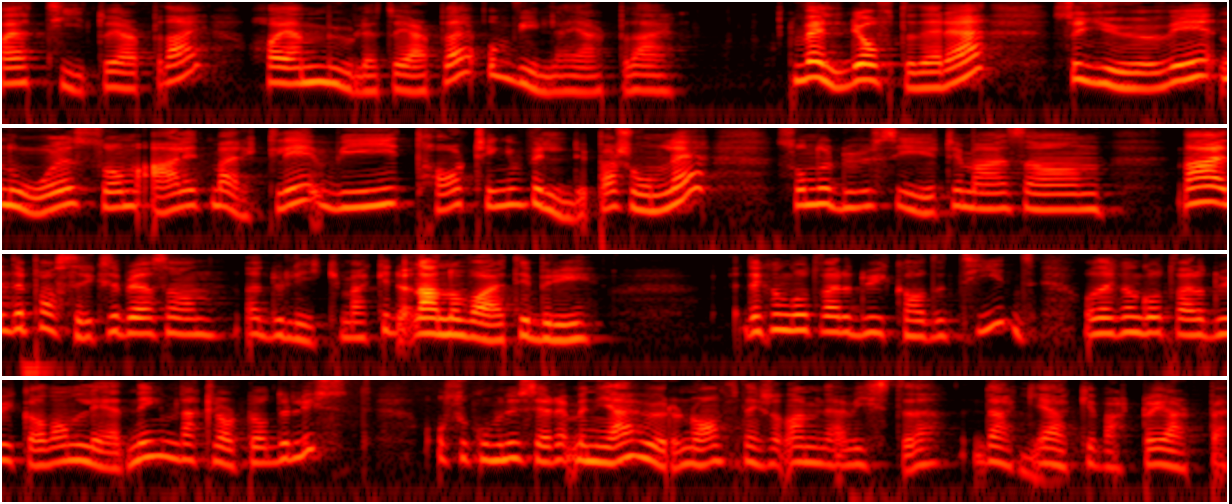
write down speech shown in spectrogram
har jeg tid til å hjelpe deg, har jeg mulighet til å hjelpe deg, og vil jeg hjelpe deg. Veldig ofte, dere, så gjør vi noe som er litt merkelig. Vi tar ting veldig personlig. Så når du sier til meg sånn Nei, det passer ikke, så blir jeg sånn Nei, du liker meg ikke. Nei, nå var jeg til bry. Det kan godt være at du ikke hadde tid, og det kan godt være at du ikke hadde anledning, men det er klart du hadde lyst. Og så kommuniserer det. Men jeg hører noe annet. For tenker sånn, nei, men jeg visste det. det er ikke, jeg er ikke verdt å hjelpe.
